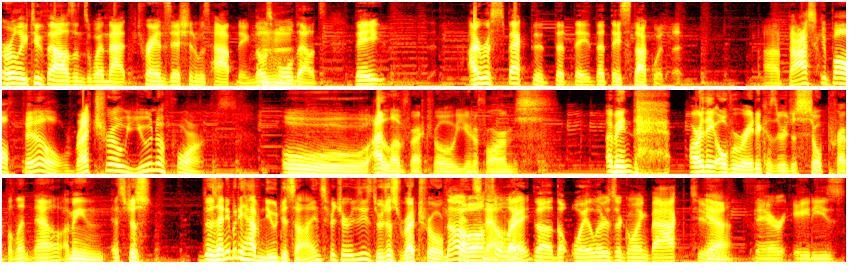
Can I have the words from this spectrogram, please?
early 2000s when that transition was happening, those Mhm. holdouts, they, I respected that they that they stuck with it. Uh, basketball Phil. Retro uniforms. Oh, I love retro uniforms. I mean, are they overrated because they're just so prevalent now? I mean, it's just. Does anybody have new designs for jerseys? They're just retro No, also now, like right? the the Oilers are going back to Yeah. their '80s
